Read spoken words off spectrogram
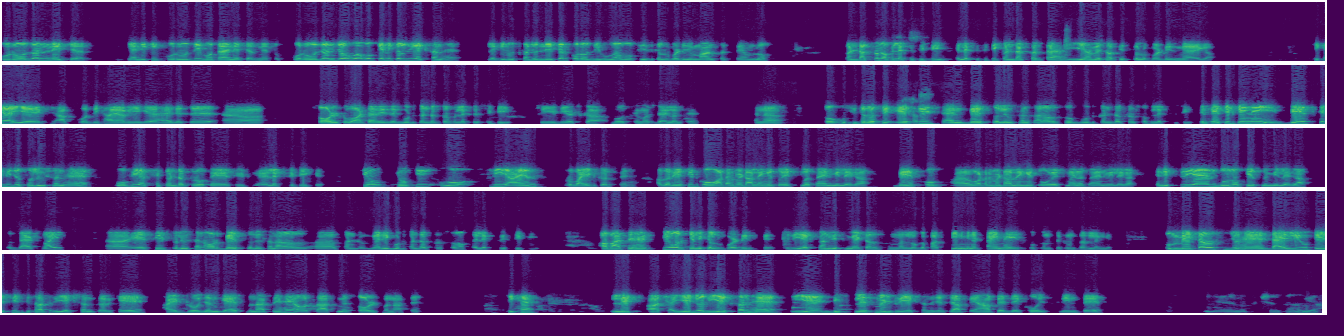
corrosion nature यानी कि corrosive होता है नेचर में। तो कोरोजन जो हुआ वो केमिकल रिएक्शन है। लेकिन उसका जो नेचर कोरोजिव हुआ वो फ़िज़िकल प्रॉपर्टी में मान सकते हैं हम लोग। Conduction of electricity electricity conduct करता है। ये हमेशा फ़िज़िकल प्रॉपर्टीज़ में आएगा। ठीक है ये आपको दिखाया भी गया है जैसे salt water is a good conductor of electricity Three Idiots का बहुत फ़ेमस डायलॉग है है ना? तो उसी तरह से acids and base solutions are also good conductors of electricity सिर्फ़ एसिड के ही नहीं बेस के भी जो सॉल्यूशन है वो भी अच्छे कंडक्टर होते हैं एसिड इलेक्ट्रिसिटी के। क्यों? क्योंकि वो फ्री आयंस प्रोवाइड करते हैं। अगर एसिड को वाटर में डालेंगे तो एच प्लस आयन मिलेगा। बेस को वाटर में डालेंगे तो ओ एच माइनस आयन मिलेगा। यानी फ्री आयन दोनों केस में मिलेगा। तो दैट्स वाई एसिड सोल्यूशन और base solution are very good conductors of electricity अब आते हैं प्योर केमिकल प्रॉपर्टीज़ पे। रिएक्शन विथ मेटल्स मान लो के पास तीन मिनट टाइम है, इसको कम से कम कर लेंगे। तो मेटल्स जो हैं डाइल्यूट एसिड के साथ रिएक्शन करके हाइड्रोजन गैस बनाते हैं और साथ में सॉल्ट बनाते हैं। ठीक है? लेक अच्छा ये जो रिएक्शन है, ये डिस्प्लेसमेंट रिएक्शन है। जैसे आप यहाँ पे देखो स्क्रीन पे। कहाँ गया?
